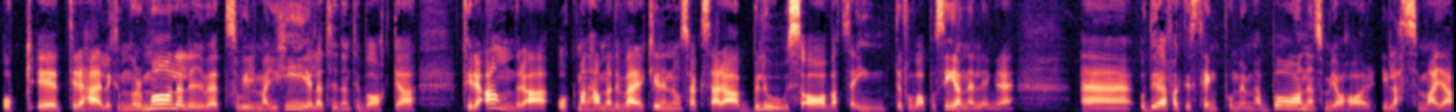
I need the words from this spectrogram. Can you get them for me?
och eh, till det här liksom normala livet så vill man ju hela tiden tillbaka till det andra och man hamnade verkligen i någon slags så här, ah, blues av att så här, inte få vara på scenen längre. Eh, och det har jag faktiskt tänkt på med de här barnen som jag har i Lasse-Maja.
